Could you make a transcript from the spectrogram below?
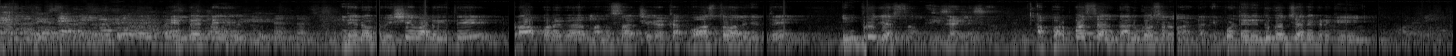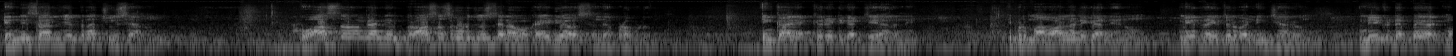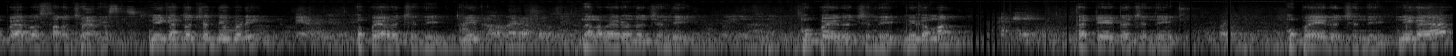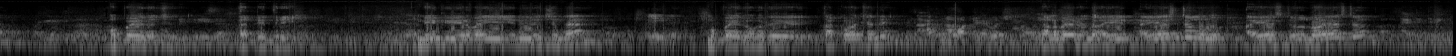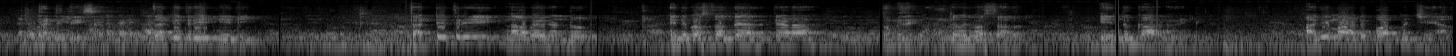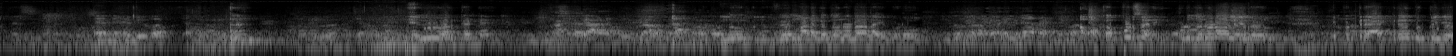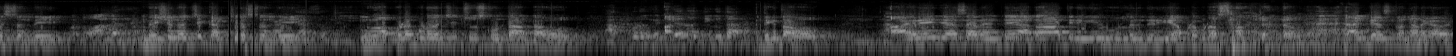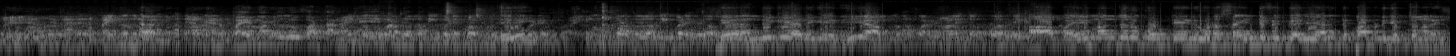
ఏంటంటే నేను ఒక విషయం అడిగితే ప్రాపర్గా మనస్సాక్షిగా వాస్తవాలు చెప్తే ఇంప్రూవ్ చేస్తాం. ఎగ్జాక్ట్లీ సార్ ఆ పర్పస్ దానికోసం అనమాట ఇప్పుడు నేను ఎందుకు వచ్చాను ఇక్కడికి? ఎన్నిసార్లు చెప్పినా చూశాను. వాస్తవంగా నేను ప్రాసెస్ కూడా చూస్తే నాకు ఒక ఐడియా వస్తుంది అప్పుడప్పుడు. ఇంకా అక్యురేట్ కట్ చేయాలని. ఇప్పుడు మా వాళ్ళని అడిగాను నేను మీరు రైతులు పండించారు మీకు డెబ్బై ముప్పై ఆరు బస్తాలు వచ్చింది. మీకు ఎంత వచ్చింది దిగుబడి? ముప్పై ఆరు వచ్చింది. మీకు నలభై రెండు వచ్చింది. ముప్పై ఐదు వచ్చింది. మీకమ్మా? థర్టీ ఎయిట్ వచ్చింది. ముప్పై ఐదు వచ్చింది. నీకయా ముప్పై ఐదు వచ్చింది. Thirty three. మీకు ఇరవై ఎనిమిది వచ్చిందా? ముప్పై ఐదు. ఒకటి తక్కువ వచ్చింది? నలభై రెండు. Highest highest lowest? Thirty three sir. Thirty three నీది. థర్టీ త్రీ నలభై రెండు. ఎన్ని బస్తాలు తే- తేడా? తొమ్మిది. తొమ్మిది బస్తాలు. ఎందుకు కారణం ఏంటి? అది మా డిపార్ట్మెంట్ చేయాలి. హెవీ వర్క్ అంటే? నువ్వు నువ్వే మడక దున్నడాలా ఇప్పుడు? ఒకప్పుడు సరే ఇప్పుడు దున్నడం లేదు. ఇప్పుడు ట్రాక్టరే దుక్కు చేస్తుంది. మెషిన్ వచ్చి కట్ చేస్తుంది. నువ్వు అప్పుడప్పుడు వచ్చి చూసుకుంటా ఉంటావు. దిగుతావు. ఆయన ఏం చేస్తాడంటే అటా తిరిగి ఊర్లను తిరిగి అప్పుడప్పుడు వస్తా ఉంటాడు. ప్యాంట్ వేసుకున్నాడు కాబట్టి. పై మందులు నేను అందుకే అడిగేది ఆ- ఆ పై మందులు కొట్టేది కూడా సైంటిఫిక్గా చేయాలని డిపార్ట్మెంట్ చెప్తున్నా నేను.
